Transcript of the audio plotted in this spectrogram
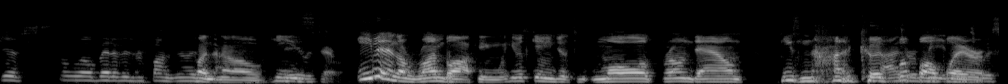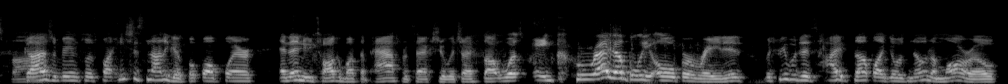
shifts a little bit of his responsibility. but no, he he's was terrible. even in the run blocking, when he was getting just mauled, thrown down. He's not a good Guys football player. to his spot. guys are being to a spot. He's just not a good football player. And then you talk about the pass protection, which I thought was incredibly overrated, which people just hyped up like it was no tomorrow.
